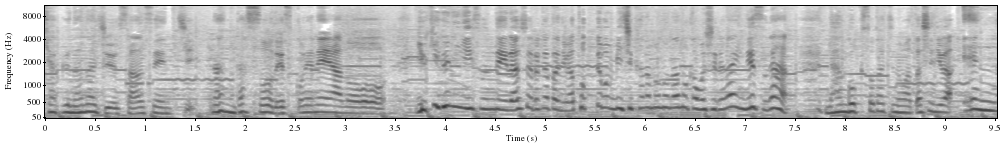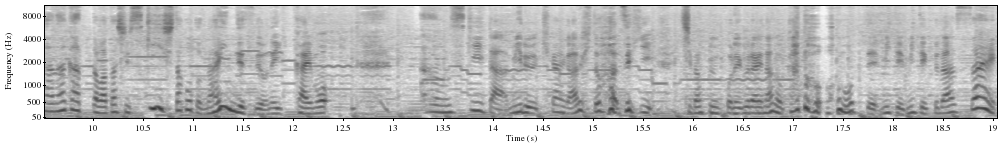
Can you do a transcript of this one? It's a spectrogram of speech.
173センチなんだそうです。これね、あの、雪国に住んでいらっしゃる方にはとっても身近なものなのかもしれないんですが、南国育ちの私には縁がなかった私、スキーしたことないんですよね、1回も。あのスキーター見る機会がある人はぜひ千葉君これぐらいなのかと思って見てみてください、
